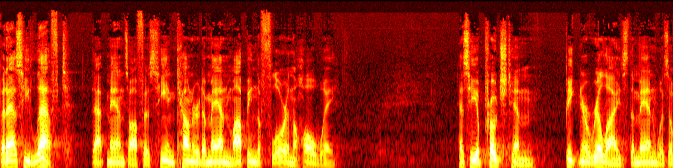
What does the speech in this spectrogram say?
But as he left that man's office, he encountered a man mopping the floor in the hallway. As he approached him, Buechner realized the man was a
